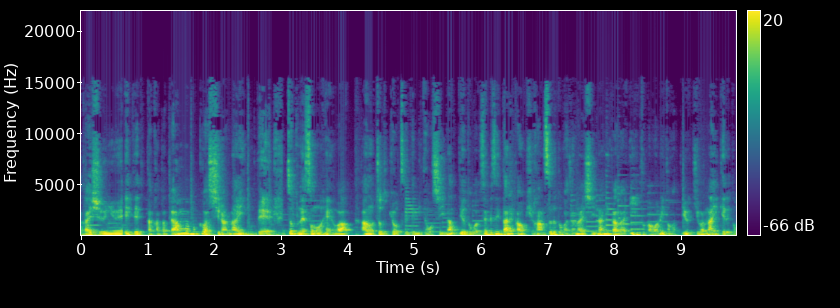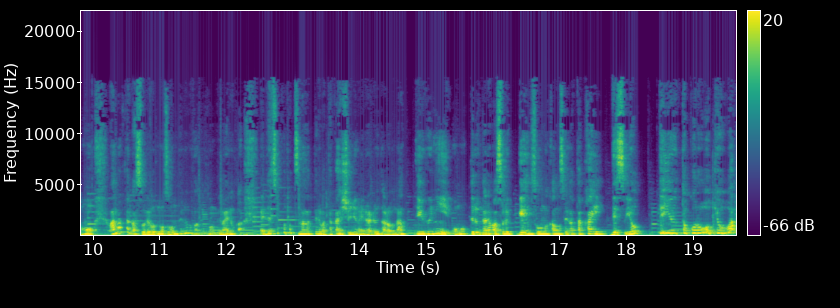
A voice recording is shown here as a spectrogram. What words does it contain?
高い収入を得てった方ってあんま僕は知らないので、ちょっとね、その辺は、あの、ちょっと気をつけてみてほしいなっていうところですね。別に誰かを批判するとかじゃないし、何かがいいとか悪いとかっていう気はないけれども、あなたがそれを望んでるのか望んでないのか、で、そこと繋がってれば高い収入が得られるだろうなっていうふうに思ってるんであれば、それ幻想の可能性が高いですよっていうところを今日は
